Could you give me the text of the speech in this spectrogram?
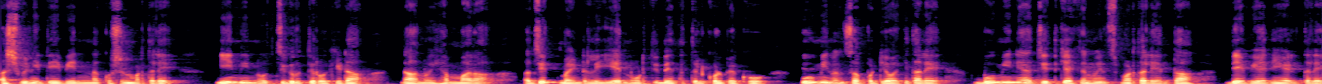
ಅಶ್ವಿನಿ ದೇವಿಯನ್ನ ಕ್ವಶನ್ ಮಾಡ್ತಾಳೆ. ನೀನಿನ್ನು ಚಿಗುರುತ್ತಿರೋ ಗಿಡ, ನಾನು ಹೆಮ್ಮರ ಅಜಿತ್ ಮೈಂಡಲ್ಲಿ ಏನು ನೋಡ್ತಿದ್ದೆ ಅಂತ ತಿಳ್ಕೊಳ್ಬೇಕು. ಭೂಮಿ ನನ್ನ ಸಪೋರ್ಟಿವ್ ಆಗಿದ್ದಾಳೆ. ಭೂಮಿನೇ ಅಜಿತ್ಗೆ ಕನ್ವಿನ್ಸ್ ಮಾಡ್ತಾಳೆ ಅಂತ ದೇವಿಯನ್ನು ಹೇಳ್ತಾಳೆ.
